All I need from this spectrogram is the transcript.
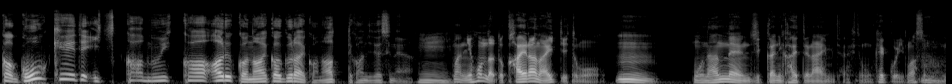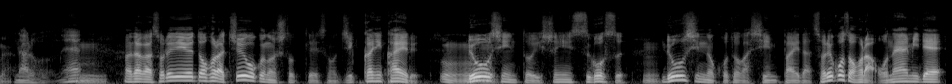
日合計で5日6日あるかないかぐらいかなって感じですね。うん。まあ日本だと帰らないって人もうん。もう何年実家に帰ってないみたいな人も結構いますもんね、なるほどね、うん。まあ、だからそれで言うとほら中国の人ってその実家に帰る。うんうんうん。両親と一緒に過ごす、うん。両親のことが心配だ。それこそほらお悩みで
